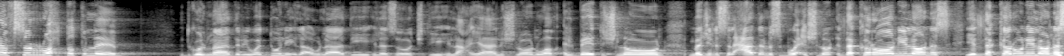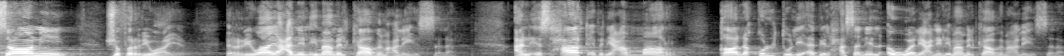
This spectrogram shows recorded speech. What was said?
نفس الروح تطلب. تقول ما أدري ودوني إلى أولادي إلى زوجتي إلى عيالي شلون وضع البيت شلون مجلس العادة الأسبوعي شلون ذكروني لو نس يتذكروني لو نسوني. شوف الرواية الرواية عن الإمام الكاظم عليه السلام. عن إسحاق بن عمار قال قلت لأبي الحسن الأول يعني الإمام الكاظم عليه السلام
